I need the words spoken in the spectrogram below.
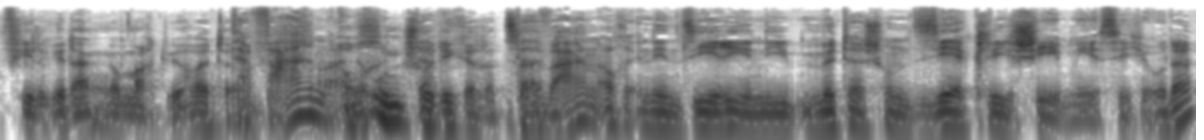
viele Gedanken gemacht wie heute. Da waren auch unschuldigere da, Zeit. da waren auch in den Serien die Mütter schon sehr klischeemäßig, oder?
